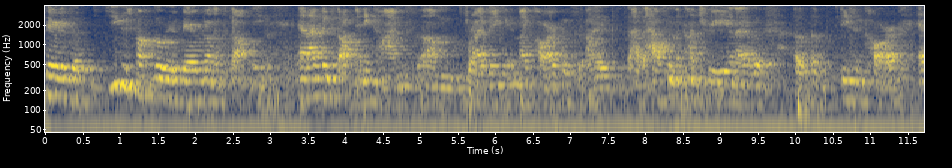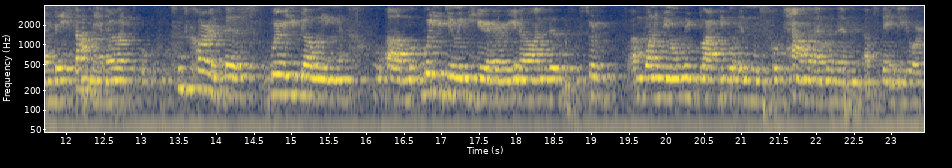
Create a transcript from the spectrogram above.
There is a huge possibility that they're going to stop me, and I've been stopped many times um, driving in my car because I have a house in the country and I have a, a, a decent car, and they stop me and they're like, "Whose car is this? Where are you going? um, what are you doing here? You know, I'm the, the sort of, I'm one of the only black people in this whole town that I live in, upstate New York.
